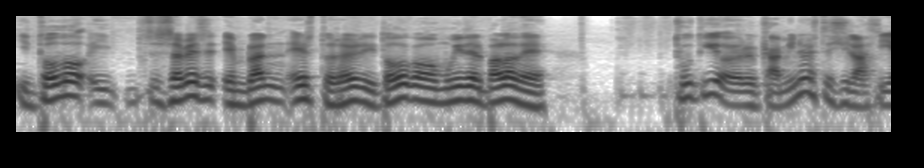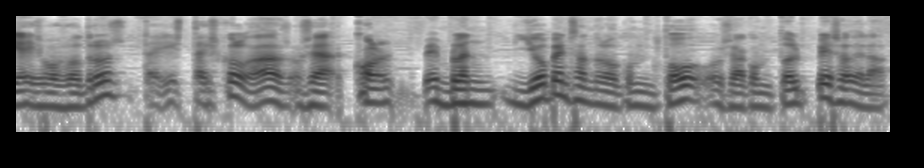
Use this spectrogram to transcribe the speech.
Y todo, y, ¿sabes? En plan, esto, ¿sabes? Y todo como muy del palo de. Tú, tío, el camino este, si lo hacíais vosotros, estáis, estáis colgados. O sea, con- en plan, yo pensándolo con todo, o sea, con todo el peso de la,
